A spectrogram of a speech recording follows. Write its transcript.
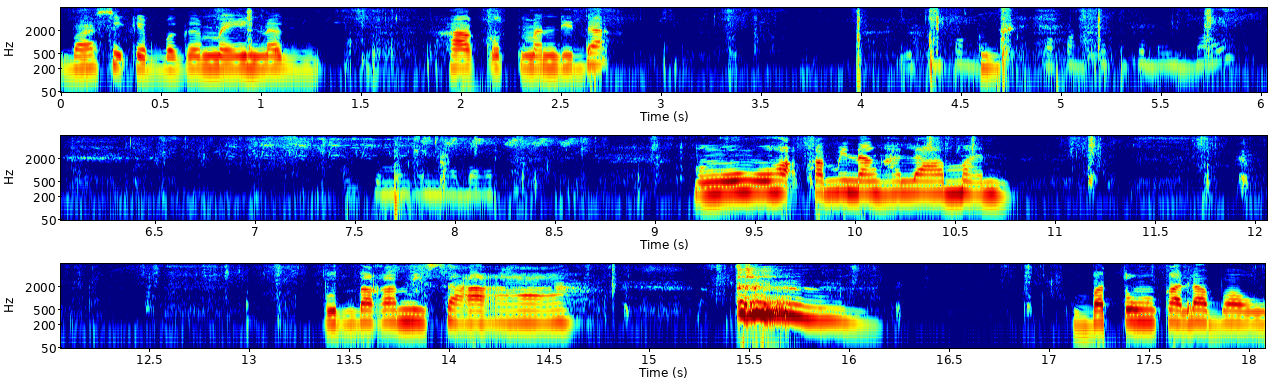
Basi kay baga may naghakot man dida. Kapagkat ka baybay. Pag sa mga mga bata. Mangunguha kami ng halaman. Punta kami sa Batong Kalabaw.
